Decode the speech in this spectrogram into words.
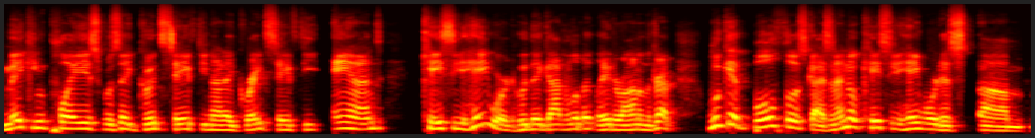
making plays, was a good safety, not a great safety, and Casey Hayward, who they got a little bit later on in the draft. Look at both those guys. And I know Casey Hayward has um,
